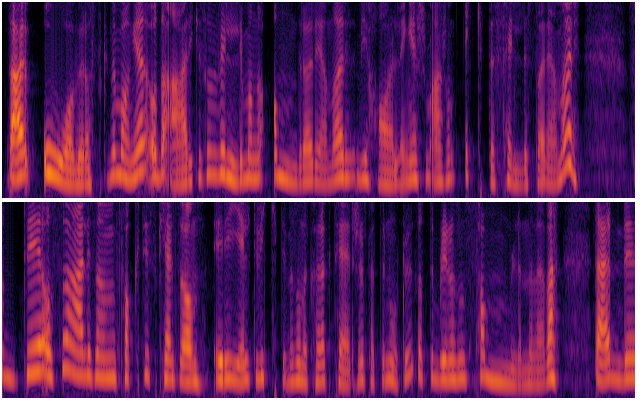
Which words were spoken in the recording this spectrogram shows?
Det er overraskende mange, og det er ikke så veldig mange andre arenaer vi har lenger som er sånn ekte fellesarenaer. Så det også er liksom faktisk helt sånn reelt viktig med sånne karakterer som Petter Northug. At det blir noe sånn samlende ved det. Det, er, det,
